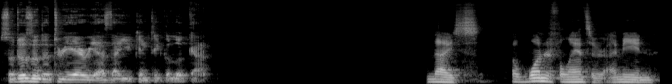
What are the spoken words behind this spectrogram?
So those are the three areas that you can take a look at. Nice. A wonderful answer. I mean,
